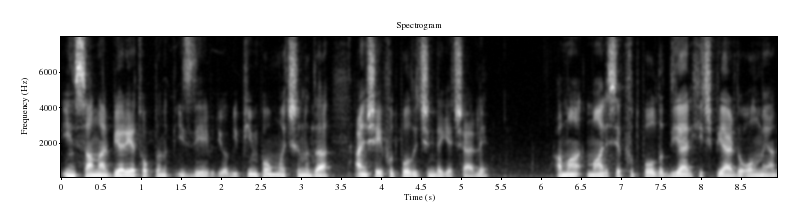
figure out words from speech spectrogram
insanlar bir araya toplanıp izleyebiliyor. Bir pimpon maçını da aynı şey futbol için de geçerli. Ama maalesef futbolda diğer hiçbir yerde olmayan,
